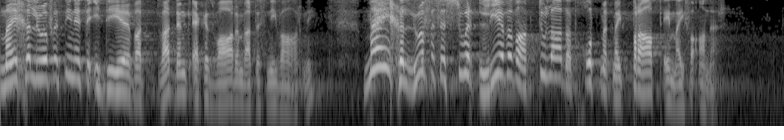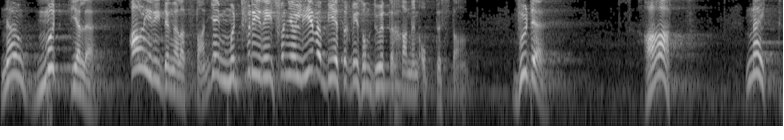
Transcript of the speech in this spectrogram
my geloof is nie net 'n idee wat wat dink ek is waar en wat is nie waar nie. My geloof is 'n soort lewe waar ek toelaat dat God met my praat en my verander. Nou moet julle al hierdie dinge laat staan. Jy moet vir die res van jou lewe besig wees om dood te gaan en op te staan. Woede, haat, nait,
